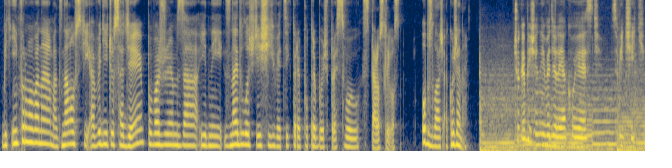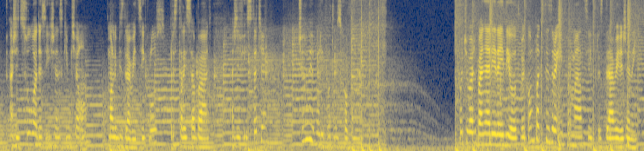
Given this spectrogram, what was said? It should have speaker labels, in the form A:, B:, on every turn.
A: Byť informovaná, mať znalosti a vedieť, čo sa deje, považujem za jedny z najdôležitejších vecí, ktoré potrebuješ pre svoju starostlivosť. Obzvlášť ako žena.
B: Čo keby ženy vedeli, ako jesť, cvičiť a žiť v súlade s ich ženským telom? Mali by zdravý cyklus, prestali sa báť a žiť v istote? Čo by boli potom schopné? Počúvaš Baňári Radio, tvoj komplexný zdroj informácií pre zdravie ženy.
